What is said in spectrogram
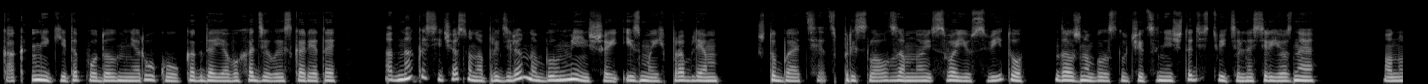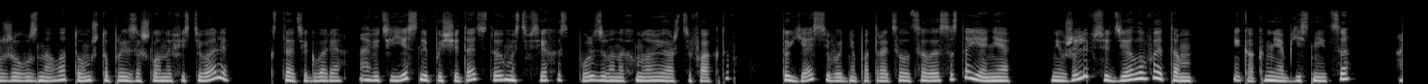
как Никита подал мне руку, когда я выходила из кареты. Однако сейчас он определенно был меньшей из моих проблем. Чтобы отец прислал за мной свою свиту, должно было случиться нечто действительно серьезное. Он уже узнал о том, что произошло на фестивале? Кстати говоря, а ведь если посчитать стоимость всех использованных мною артефактов, то я сегодня потратила целое состояние. Неужели все дело в этом? И как мне объясниться, а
